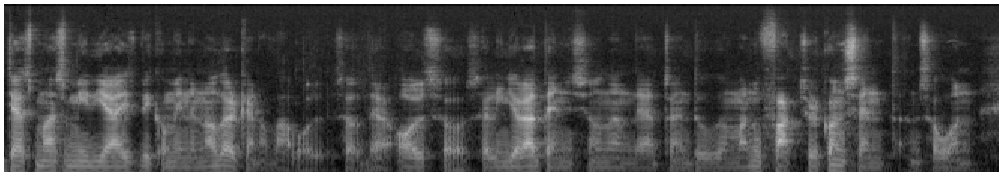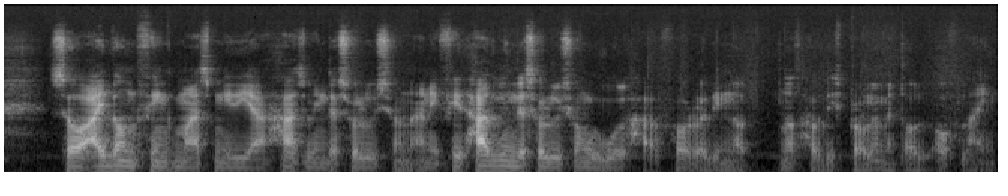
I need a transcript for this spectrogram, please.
just mass media is becoming another kind of bubble. So they're also selling your attention and they're trying to manufacture consent and so on. So I don't think mass media has been the solution. And if it had been the solution, we would have already not, not have this problem at all offline.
